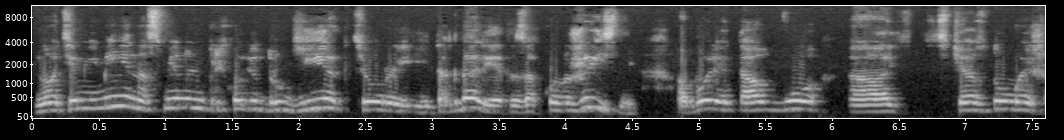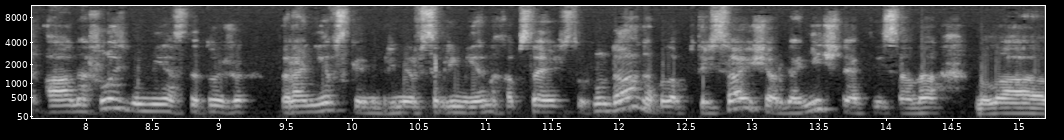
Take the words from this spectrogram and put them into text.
но, тем не менее, на смену им приходят другие актеры и так далее. Это закон жизни. А более того, э, сейчас думаешь, а нашлось бы место той же Раневская, например, в современных обстоятельствах. Ну да, она была потрясающая, органичная актриса, она была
